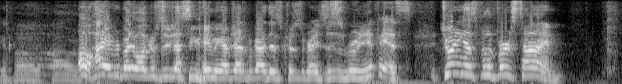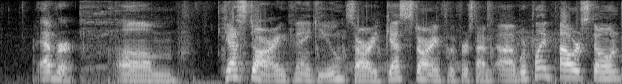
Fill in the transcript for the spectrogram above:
Oh, hi everybody! Welcome to Justin Gaming. I'm Josh Picard. This is Chris LaGrange. This is Rudy Niphius joining us for the first time ever. Um, Guest starring, thank you. sorry, guest starring for the first time. Uh, we're playing Power Stone,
